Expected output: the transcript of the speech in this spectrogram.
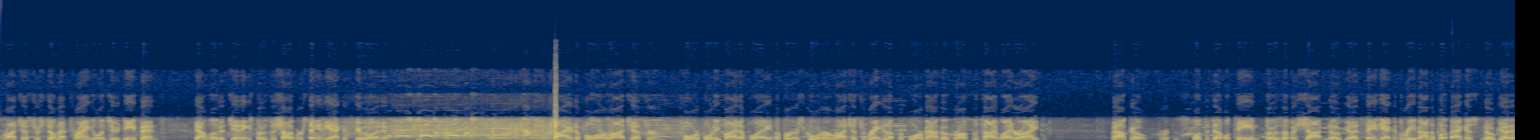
Rochester still in that triangle and two defense. Down low Jennings, throws the shot over Stasiak. It's good. Basket number 24. Mallory Five to four, Rochester. 4:45 to play in the first quarter. Rochester brings it up the floor. Malco crosses the timeline right. Malco splits a double team, throws up a shot, no good. Stasiak with the rebound. The putback is no good.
